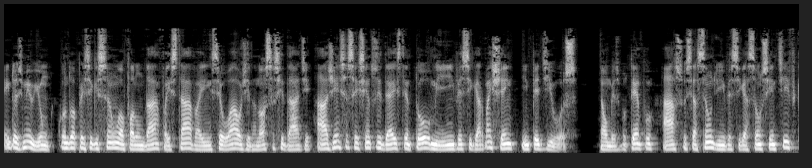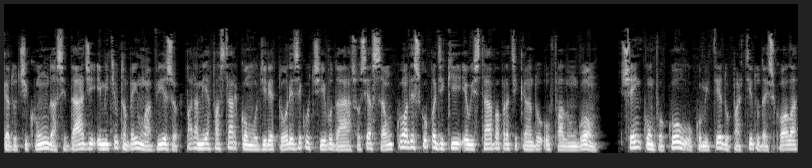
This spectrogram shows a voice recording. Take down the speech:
Em 2001, quando a perseguição ao Falun Dafa estava em seu auge na nossa cidade, a Agência 610 tentou me investigar, mas Shen impediu-os. Ao mesmo tempo, a Associação de Investigação Científica do Ticum da cidade emitiu também um aviso para me afastar como diretor executivo da associação com a desculpa de que eu estava praticando o Falun Gong. Shen convocou o comitê do partido da escola,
